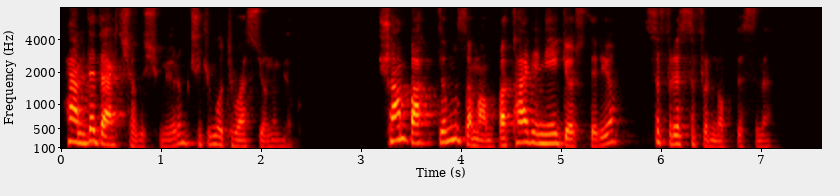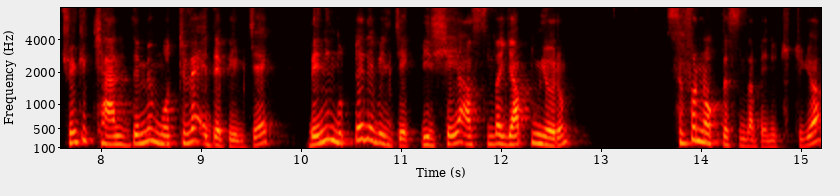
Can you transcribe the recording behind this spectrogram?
hem de ders çalışmıyorum. Çünkü motivasyonum yok. Şu an baktığımız zaman batarya neyi gösteriyor? Sıfıra sıfır noktasını. Çünkü kendimi motive edebilecek, beni mutlu edebilecek bir şeyi aslında yapmıyorum. Sıfır noktasında beni tutuyor.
